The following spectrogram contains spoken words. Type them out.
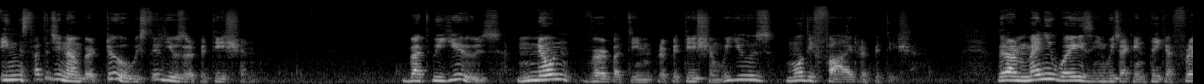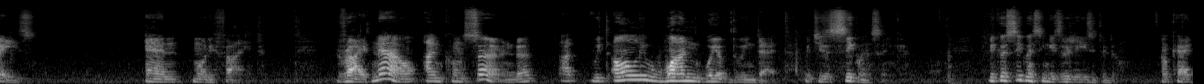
In strategy number two, we still use repetition, but we use non-verbatim repetition. We use modified repetition. There are many ways in which I can take a phrase and modify it. Right now, I'm concerned with only one way of doing that which is sequencing. Because sequencing is really easy to do. Okay?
